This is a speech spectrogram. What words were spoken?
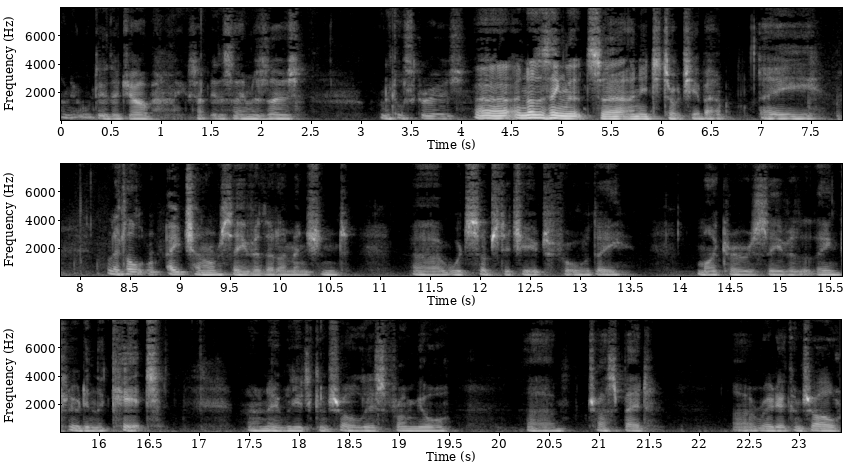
and it will do the job exactly the same as those little screws. Uh, another thing that uh, I need to talk to you about, a little 8 channel receiver that I mentioned uh, would substitute for the micro receiver that they include in the kit and enable you to control this from your um, Trasped uh, radio control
